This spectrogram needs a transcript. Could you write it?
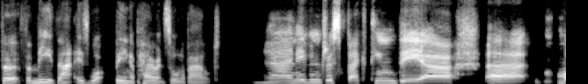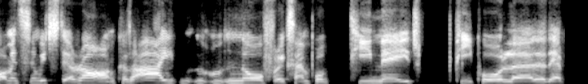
for for me that is what being a parent's all about yeah, and even respecting the uh, uh, moments in which they're wrong. Because I know, for example, teenage people, uh, they're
